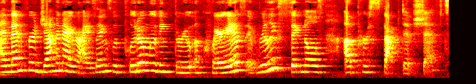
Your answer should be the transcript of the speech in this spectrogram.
And then for Gemini risings, with Pluto moving through Aquarius, it really signals a perspective shift.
